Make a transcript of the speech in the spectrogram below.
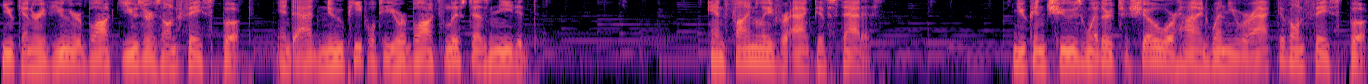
you can review your blocked users on Facebook, and add new people to your blocked list as needed. And finally for active status. You can choose whether to show or hide when you are active on Facebook.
